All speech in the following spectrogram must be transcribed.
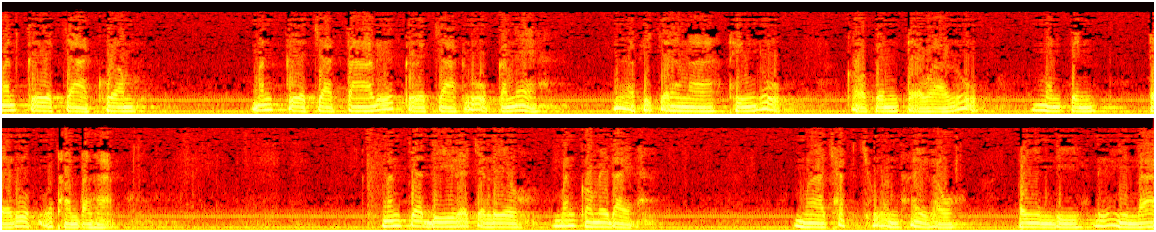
มันเกิดจากความ มันเกิดจากตาหรือเกิดจากรูปกันแน่ เมื่อพิจารณาถึงรูป ก็เป็นแต่ว่ารูป มันเป็นแต่รูปวัธรรมต่างหาก มันจะดีและจะเลว มันก็ไม่ได้ มาชักชวนให้เราไปยินดีหรือยินได้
